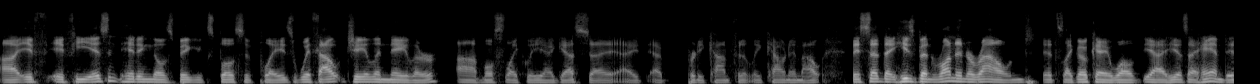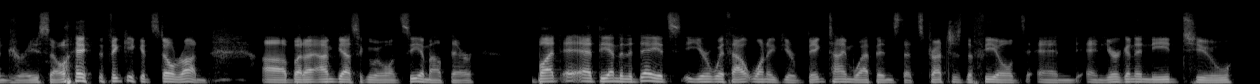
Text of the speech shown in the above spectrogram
uh, if if he isn't hitting those big explosive plays without Jalen Nailor, uh, most likely, I guess I, I, I pretty confidently count him out. They said that he's been running around. It's like okay, well, yeah, he has a hand injury, so I think he could still run. Uh, but I, I'm guessing we won't see him out there. But at the end of the day, it's you're without one of your big time weapons that stretches the field, and and you're going to need to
